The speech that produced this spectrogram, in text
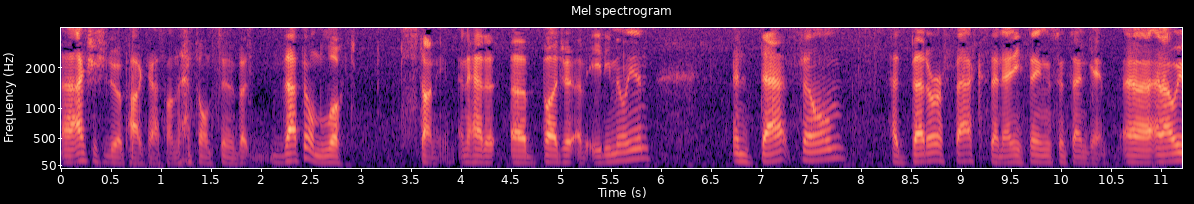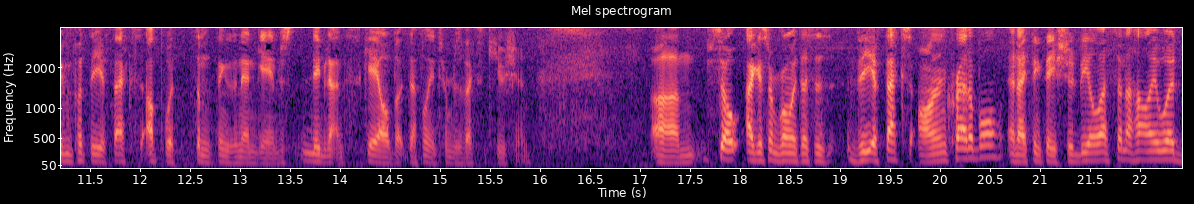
uh, I actually should do a podcast on that film soon, but that film looked stunning and it had a, a budget of 80 million. And that film had better effects than anything since Endgame. Uh, and I would even put the effects up with some things in Endgame, just maybe not in scale, but definitely in terms of execution. Um, so I guess where I'm going with this is the effects are incredible, and I think they should be a lesson of Hollywood.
